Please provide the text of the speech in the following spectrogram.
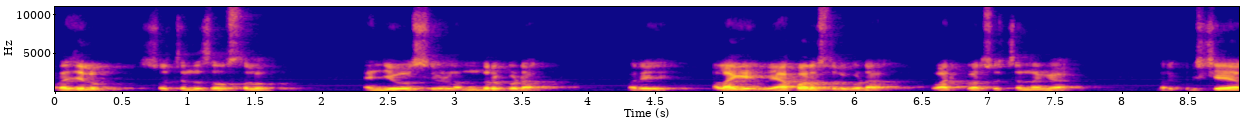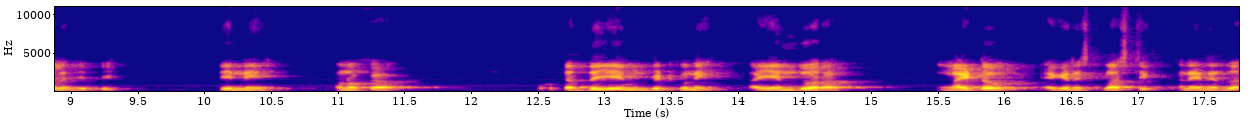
ప్రజలు స్వచ్ఛంద సంస్థలు ఎన్జిఓస్ వీళ్ళందరూ కూడా మరి అలాగే వ్యాపారస్తులు కూడా వారికి వారు స్వచ్ఛందంగా మరి కృషి చేయాలని చెప్పి దీన్ని మన ఒక ఒక పెద్ద ఎయిమ్ని పెట్టుకుని ఆ ఎయిమ్ ద్వారా మైటౌ అగెనిస్ట్ ప్లాస్టిక్ అనే నిదా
